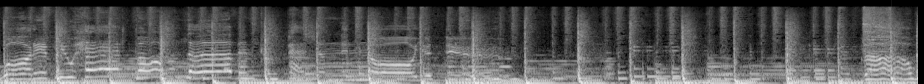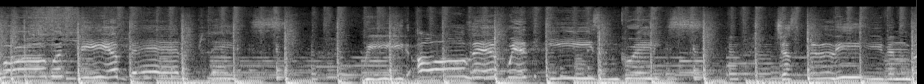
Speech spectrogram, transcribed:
What if you had more love and compassion in all you do? The world would be a better believe in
